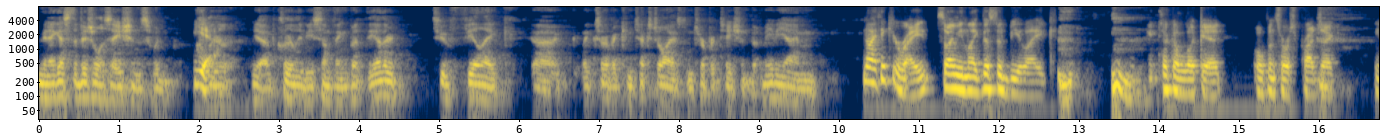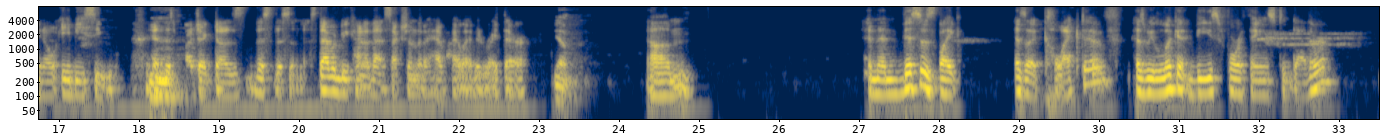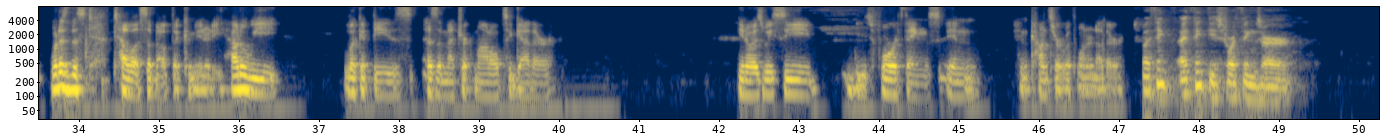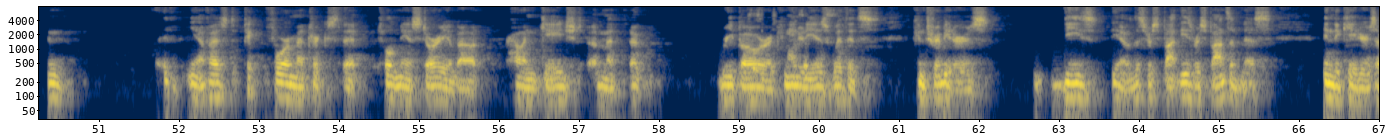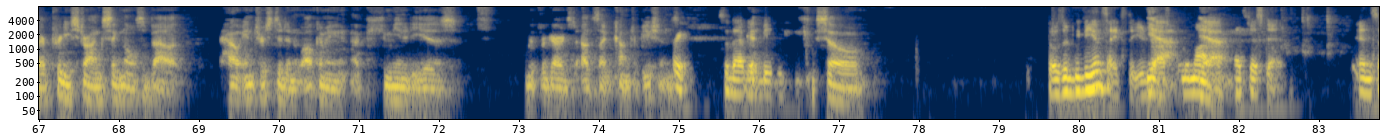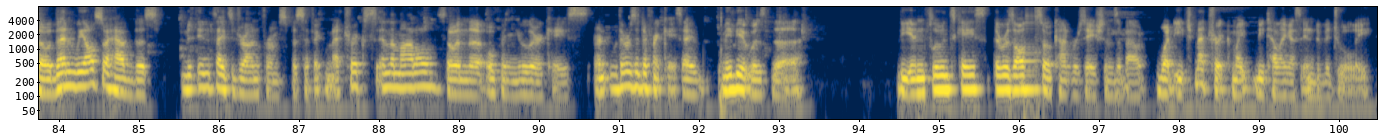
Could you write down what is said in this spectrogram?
I mean, I guess the visualizations would. Yeah. clear- Yeah, clearly be something, but the other two feel like, uh, like sort of a contextualized interpretation, but maybe I'm. No, I think you're right. So I mean, like this would be like we took a look at open source project, you know, ABC, and this project does this, this, and this. That would be kind of that section that I have highlighted right there. Yeah. Um, and then this is like, as a collective, as we look at these four things together, what does this tell us about the community? How do we look at these as a metric model together? You know, as we see these four things in in concert with one another. well, I think, I think these four things are. mm, if- You know, if I was to pick four metrics that told me a story about how engaged a met, a repo or a community is with its contributors, these, you know, this response, these responsiveness indicators are pretty strong signals about how interested and welcoming a community is with regards to outside contributions. Great. So that would be So, those would be the insights that you draw Yeah, from the model. yeah. That's just it. And so then we also have this m- insights drawn from specific metrics in the model. So in the openEuler case, or there was a different case. I maybe it was the the influence case. There was also conversations about what each metric might be telling us individually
